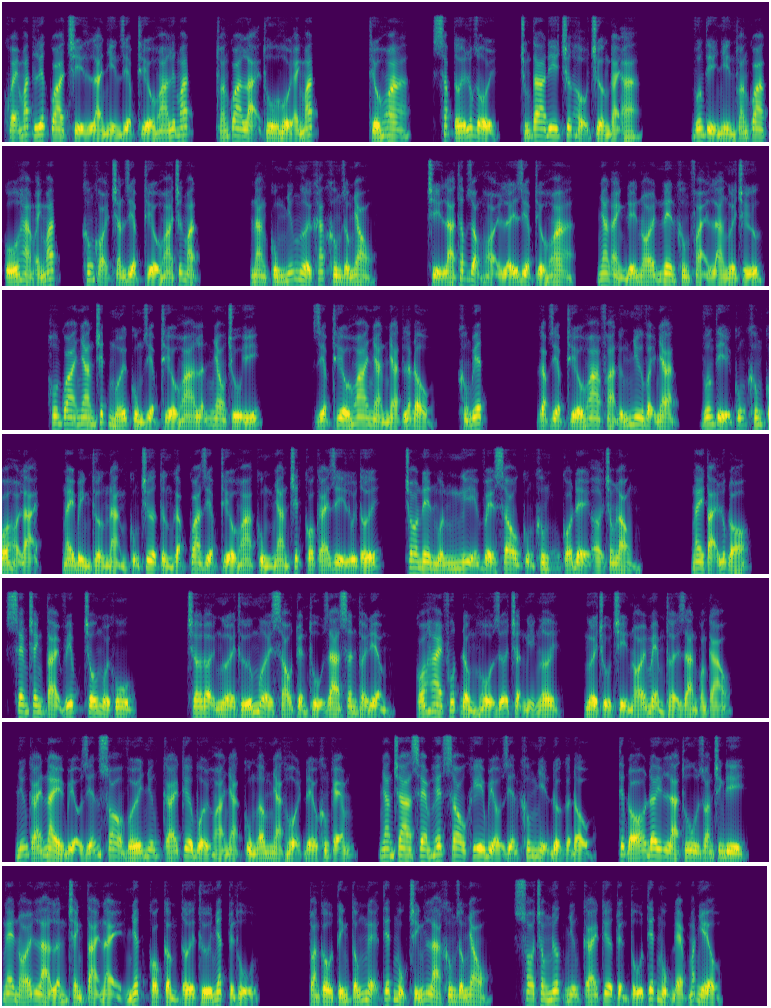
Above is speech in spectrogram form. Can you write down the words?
Khoe mắt liếc qua chỉ là nhìn Diệp Thiều Hoa liếc mắt, thoáng qua lại thu hồi ánh mắt. Thiều Hoa, sắp tới lúc rồi, chúng ta đi trước hậu trường đại A. Vương Tỷ nhìn thoáng qua cố hàm ánh mắt, không khỏi chắn Diệp Thiều Hoa trước mặt. Nàng cùng những người khác không giống nhau. Chỉ là thấp giọng hỏi lấy Diệp Thiều Hoa, nhan ảnh đế nói nên không phải là ngươi chứ. Hôm qua nhan chết mới cùng Diệp Thiều Hoa lẫn nhau chú ý. Diệp Thiều Hoa nhàn nhạt lắc đầu, không biết. Gặp Diệp Thiều Hoa phản ứng như vậy nhạt, Vương Tỷ cũng không có hỏi lại, ngày bình thường nàng cũng chưa từng gặp qua Diệp Thiều Hoa cùng nhan chết có cái gì lui tới, cho nên muốn nghĩ về sau cũng không có để ở trong lòng. Ngay tại lúc đó, xem tranh tài VIP châu ngồi khu. Chờ đợi người thứ 16 tuyển thủ ra sân thời điểm, có 2 phút đồng hồ giữa trận nghỉ ngơi, người chủ trì nói mềm thời gian quảng cáo. Những cái này biểu diễn so với những cái kia buổi hòa nhạc cùng âm nhạc hội đều không kém, nhan cha xem hết sau khi biểu diễn không nhịn được gật đầu, tiếp đó đây là Thu Doan Trinh đi, nghe nói là lần tranh tài này nhất có cầm tới thứ nhất tuyển thủ. Toàn cầu tính tống nghệ tiết mục chính là không giống nhau, so trong nước những cái kia tuyển tú tiết mục đẹp mắt nhiều.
